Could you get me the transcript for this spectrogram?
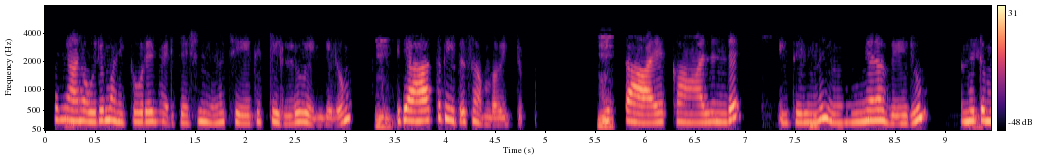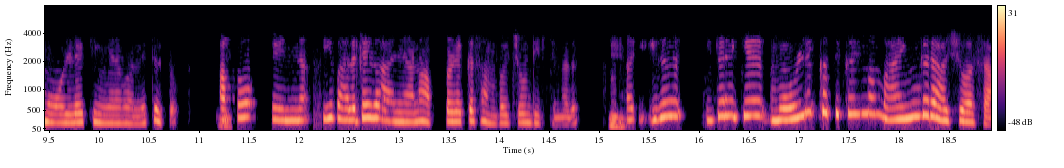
അപ്പൊ ഞാൻ ഒരു മണിക്കൂറേ മെഡിറ്റേഷൻ ഇന്ന് ചെയ്തിട്ടുള്ളൂ എങ്കിലും രാത്രി ഇത് സംഭവിക്കും. ഈ. താഴെ കാലിന്റെ ഇതിൽ നിന്ന് ഇങ്ങനെ വരും. എന്നിട്ട് മുകളിലേക്ക് ഇങ്ങനെ വന്നിട്ട് എത്തും. അപ്പോ പിന്നെ ഈ വലതേ കാലിനാണ് അപ്പോഴൊക്കെ സംഭവിച്ചുകൊണ്ടിരിക്കുന്നത് ഇത് ഇതെനിക്ക് മുകളിലേക്ക് എത്തിക്കഴിയുമ്പോൾ ഭയങ്കര ആശ്വാസാ.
